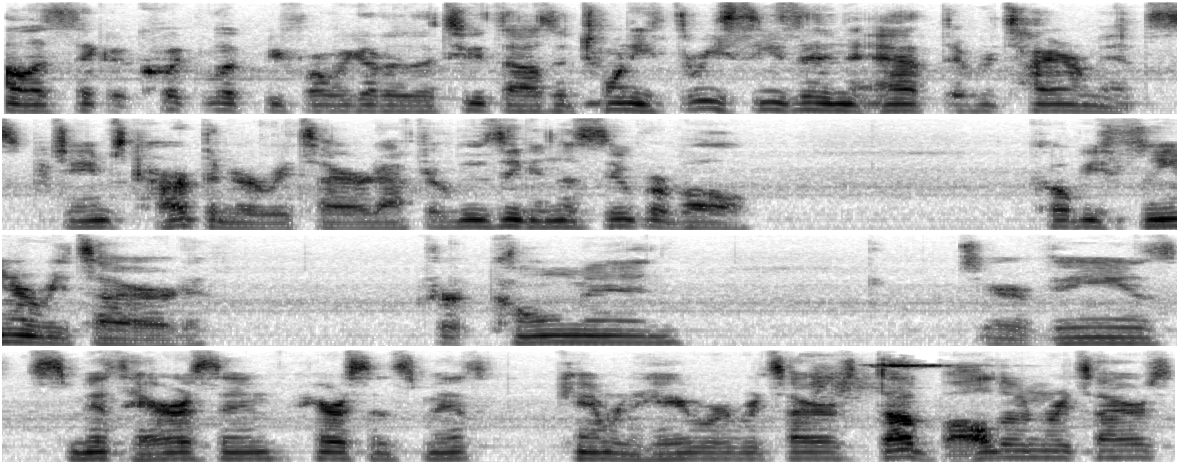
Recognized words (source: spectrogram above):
Now let's take a quick look before we go to the 2023 season at the retirements. James Carpenter retired after losing in the Super Bowl. Coby Fleener retired. Kurt Coleman, Jared Veens, Smith Harrison, Harrison Smith, Cameron Heyward retires. Doug Baldwin retires.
